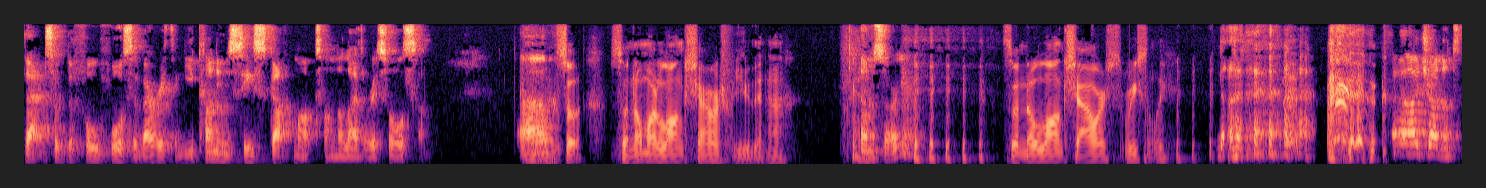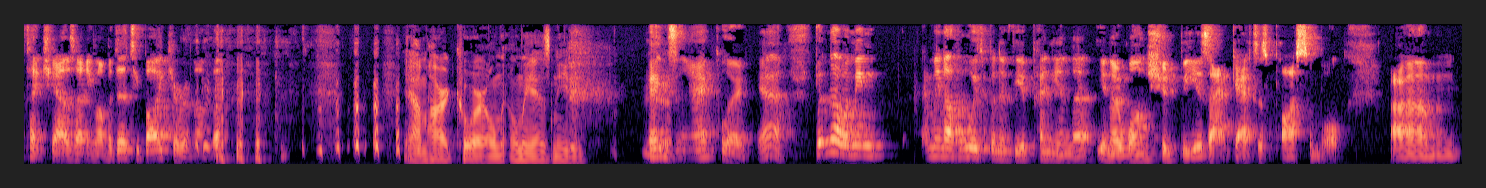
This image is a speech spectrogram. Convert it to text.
That took the full force of everything. You can't even see scuff marks on the leather. It's awesome. Um, so, so no more long showers for you then, huh? I'm sorry. so no long showers recently. I try not to take showers anyway. I'm a dirty biker, remember? yeah, I'm hardcore. Only, only as needed. Exactly. Yeah. But no, I mean, I mean, I've always been of the opinion that you know one should be as at get as possible, um,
